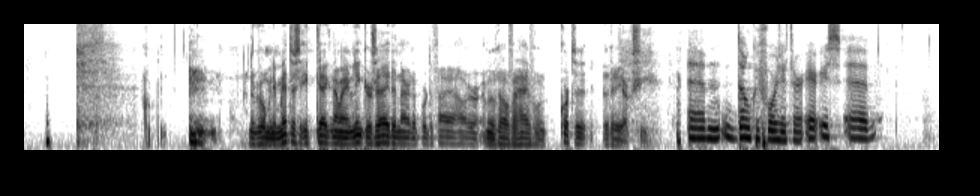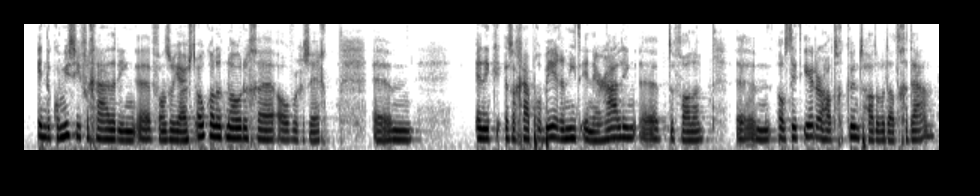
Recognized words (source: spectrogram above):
Goed. Dank u wel, meneer Metters. Ik kijk naar mijn linkerzijde, naar de portefeuillehouder, mevrouw Verheij, voor een korte reactie. Um, dank u, voorzitter. Er is uh, in de commissievergadering uh, van zojuist ook al het nodige over gezegd. Um, en ik ga proberen niet in herhaling uh, te vallen. Um, als dit eerder had gekund, hadden we dat gedaan.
